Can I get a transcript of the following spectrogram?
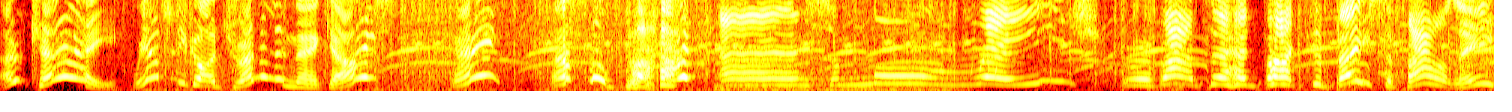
Okay. We actually got adrenaline there, guys. Hey? That's not bad. And some more rage. We're about to head back to base, apparently.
